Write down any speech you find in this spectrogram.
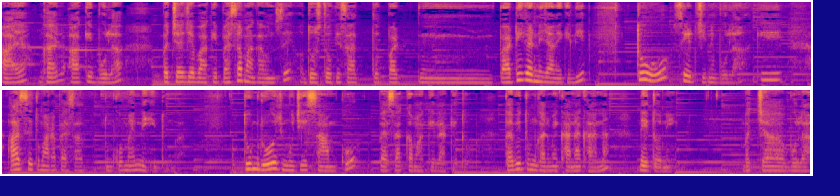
आया, घर आके बोला, बच्चा जब आके पैसा मांगा उनसे दोस्तों के साथ पार्टी करने जाने के लिए तो सेठ जी ने बोला कि आज से तुम्हारा पैसा तुमको मैं नहीं दूँगा। तुम रोज मुझे शाम को पैसा कमा के ला के दो, तभी तुम घर में खाना खाना, नहीं तो नहीं। बच्चा बोला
